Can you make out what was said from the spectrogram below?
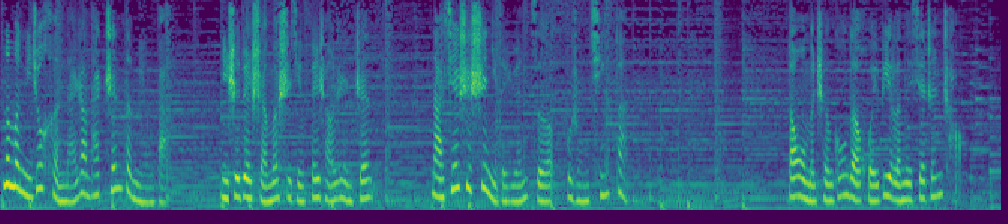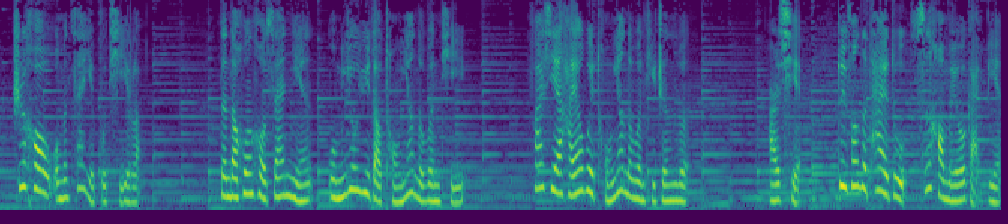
那么你就很难让他真的明白，你是对什么事情非常认真。哪些是是你的原则，不容侵犯？当我们成功的回避了那些争吵之后，我们再也不提了。等到婚后三年，我们又遇到同样的问题，发现还要为同样的问题争论，而且对方的态度丝毫没有改变，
